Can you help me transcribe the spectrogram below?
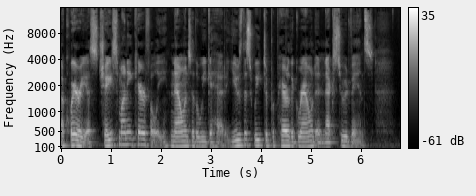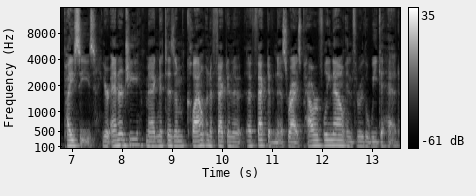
Aquarius, chase money carefully, now into the week ahead. Use this week to prepare the ground and next to advance. Pisces, your energy, magnetism, clout, and effectiveness rise powerfully now and through the week ahead.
